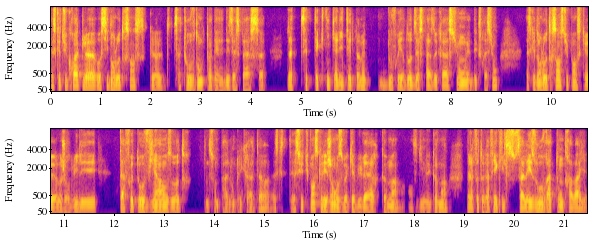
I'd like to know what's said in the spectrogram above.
est-ce que tu crois que aussi dans l'autre sens que ça t'ouvre donc toi des, espaces, cette technicalité de permettre d'ouvrir d'autres espaces de création et d'expression. Est-ce que dans l'autre sens, tu penses qu'aujourd'hui ta photo vient aux autres qui ne sont pas donc les créateurs? Est-ce que, tu penses que les gens ont ce vocabulaire commun, en guillemets commun, de la photographie et que ça les ouvre à ton travail?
